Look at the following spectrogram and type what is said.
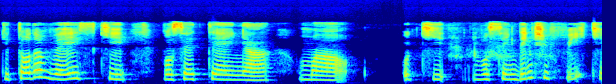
que toda vez que você tenha uma, que você identifique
